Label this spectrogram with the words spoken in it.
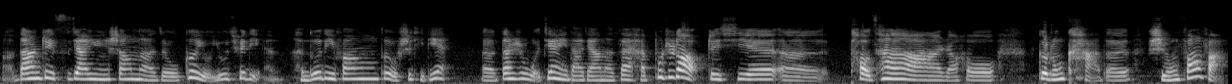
啊，当然这四家运营商呢，就各有优缺点，很多地方都有实体店。呃，但是我建议大家呢，在还不知道这些呃套餐啊，然后各种卡的使用方法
